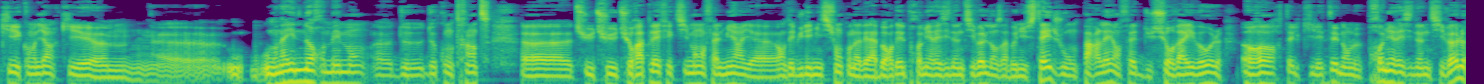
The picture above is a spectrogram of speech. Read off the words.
qui est comment dire qui est euh, euh, où on a énormément euh, de, de contraintes. Euh, tu, tu, tu rappelais effectivement Falmir il y a, en début d'émission qu'on avait abordé le premier Resident Evil dans un bonus stage où on parlait en fait du survival horror tel qu'il était dans le premier Resident Evil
